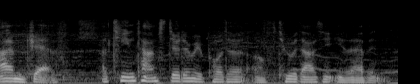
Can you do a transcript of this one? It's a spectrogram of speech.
I'm Jeff, a Teen Time student reporter of 2011. With you.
